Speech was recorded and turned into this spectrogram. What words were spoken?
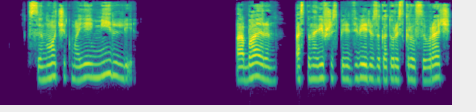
— «сыночек моей Милли». А Байрон, остановившись перед дверью, за которой скрылся врач,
